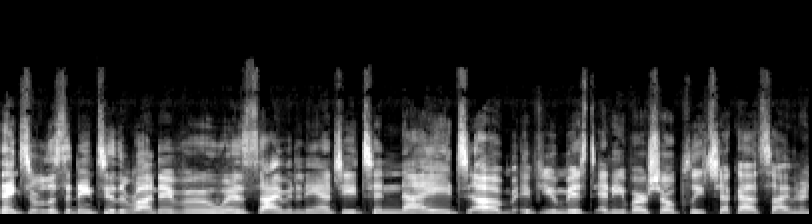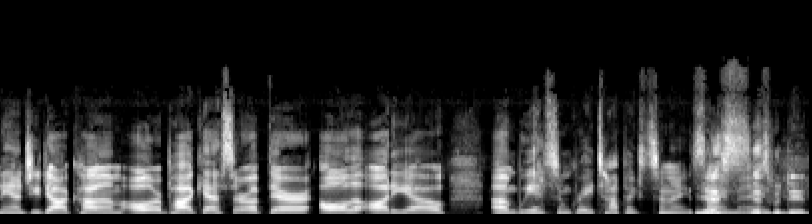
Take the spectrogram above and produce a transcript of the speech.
Thanks for listening to the Rendezvous with Simon and Angi tonight. Um, if you missed any of our show, please check out simonandangie.com. All our podcasts are up there, all the audio. Um, we had some great topics tonight, Yes, Simon. yes, we did.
